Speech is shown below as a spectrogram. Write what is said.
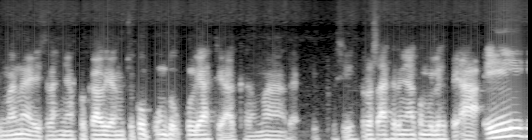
gimana ya istilahnya bekal yang cukup untuk kuliah di agama kayak gitu sih. Terus akhirnya aku milih PAI.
